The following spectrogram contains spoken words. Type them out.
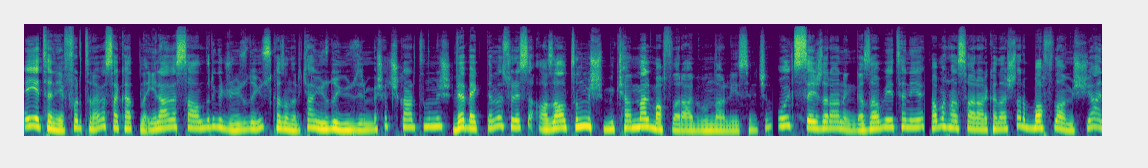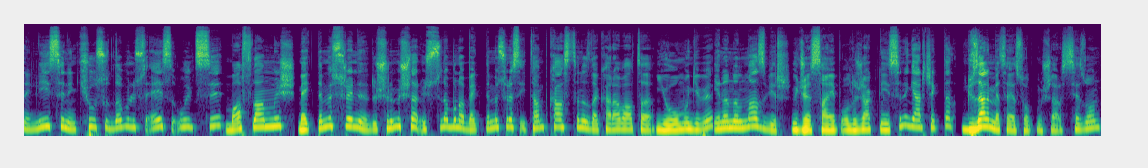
E yeteneği fırtına ve sakatla ilave saldırı gücü %100 kazanırken %125'e çıkartılmış ve bekleme süresi azaltılmış. Mükemmel bufflar abi bunlar Lee Sin için. Ulti ejderhanın gazabı yeteneği taban hasarı arkadaşlar bufflanmış. Yani Lee Sin'in Q'su, W'su, E'si, ultisi bufflanmış. Bekleme sürelerini düşürmüşler. Üstüne buna bekleme süresi item kastığınızda karabalta yoğumu gibi inanılmaz bir güce sahip olacak Lee Sin'i gerçekten güzel metaya sokmuşlar. Sezon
